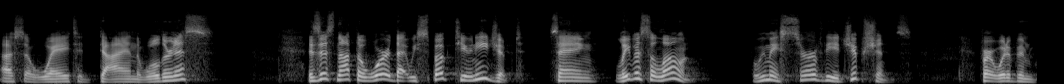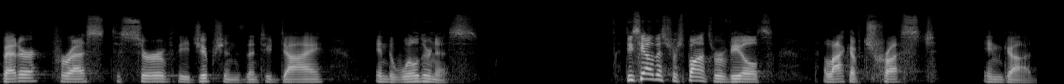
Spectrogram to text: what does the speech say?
us away to die in the wilderness? Is this not the word that we spoke to you in Egypt, saying, Leave us alone, that we may serve the Egyptians? For it would have been better for us to serve the Egyptians than to die in the wilderness. Do you see how this response reveals a lack of trust in God?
